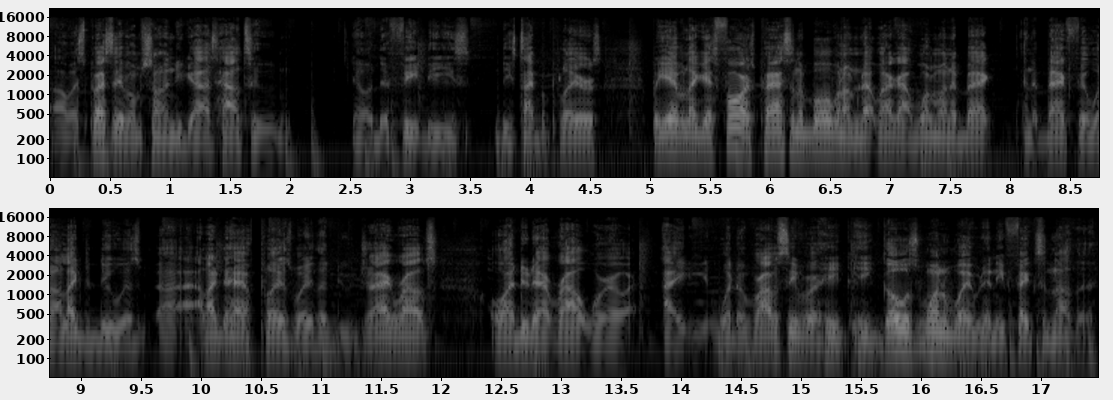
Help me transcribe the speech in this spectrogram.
Um, especially if I'm showing you guys how to, you know, defeat these these type of players. But yeah, but like as far as passing the ball, when I'm not when I got one running back, in the backfield, what I like to do is uh, I like to have plays where either do drag routes or I do that route where I where the wide receiver he he goes one way but then he fakes another,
